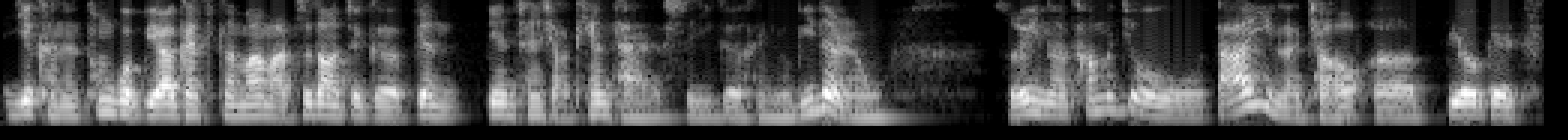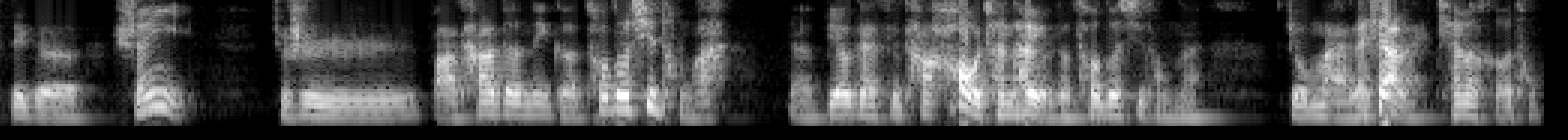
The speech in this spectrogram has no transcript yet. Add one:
也可能通过比尔盖茨的妈妈知道这个编编程小天才是一个很牛逼的人物，所以呢，他们就答应了乔呃比尔盖茨这个生意，就是把他的那个操作系统啊，呃比尔盖茨他号称他有的操作系统呢，就买了下来，签了合同。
